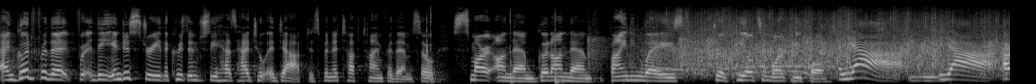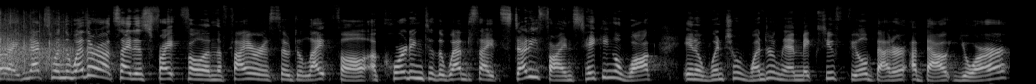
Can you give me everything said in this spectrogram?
And good for the for the industry. The cruise industry has had to adapt. It's been a tough time for them. So smart on them. Good on them. Finding ways to appeal to more people. Yeah, yeah. All right, next, when the weather outside is frightful and the fire is so delightful, according to the website Study Finds, taking a walk in a winter wonderland makes you feel better about your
